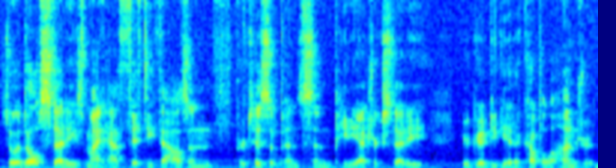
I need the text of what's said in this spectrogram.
So adult studies might have 50,000 participants, and pediatric study, you're good to get a couple of hundred.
